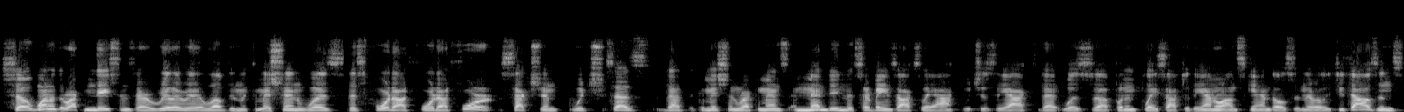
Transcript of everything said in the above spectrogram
So one of the recommendations that I really, really loved in the commission was this 4.4.4 section, which says that the commission recommends amending the Sarbanes-Oxley Act, which is the act that was uh, put in place after the Enron scandals in the early 2000s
